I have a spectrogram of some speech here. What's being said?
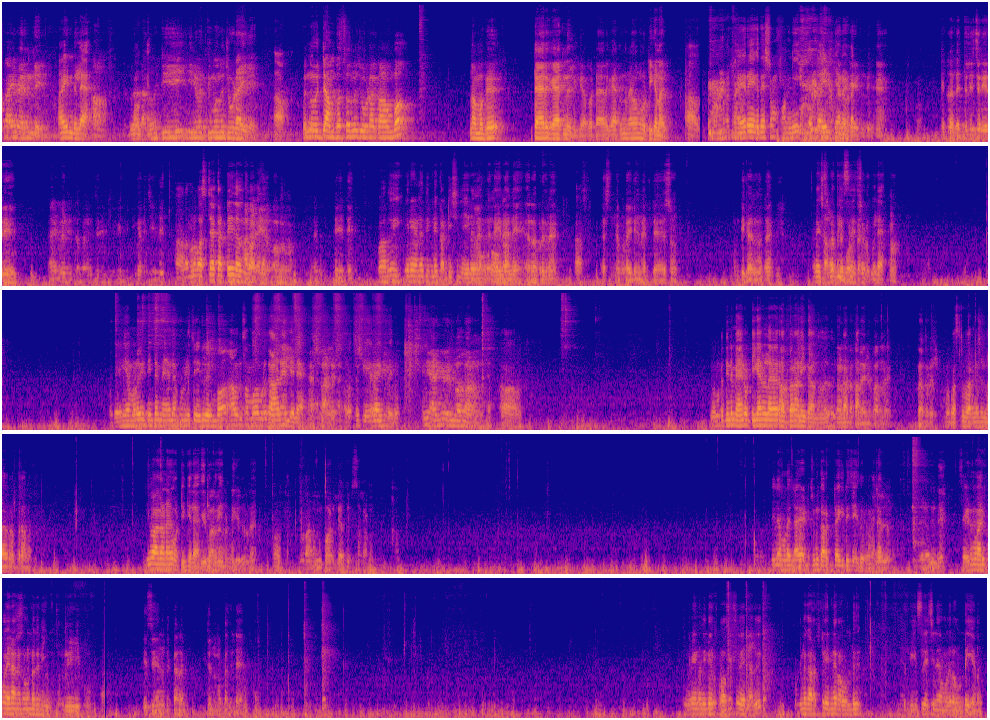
ചൂടായി വരുന്നുണ്ട് ആയിട്ടുണ്ട് അല്ലേ ആ നൂറ്റി ഇരുപത്തിമൂന്ന് ചൂടായില്ലേ? നൂറ്റി അമ്പത്തൊന്ന് ചൂടൊക്കെ ആകുമ്പോ നമുക്ക് ടയർ കയറ്റുന്നിരിക്കുക അപ്പൊ ടയർ കയറ്റുന്ന ഒട്ടിക്കണം. ടയർ ഏകദേശം ഉണങ്ങി ഇതിൽ ചെറിയൊരു നമ്മൾ ഫസ്റ്റ് കട്ട് ചെയ്ത. അപ്പൊ അത് ഇങ്ങനെയാണ് ഇതിന്റെ കണ്ടീഷൻ ചെയ്യുന്നത് നമുക്ക് നോക്കാം. റബ്ബറിങ്ങനെ ആ. നമ്മളതിലിങ്ങനെ ലേശം extra piece വെച്ച് കൊടുക്കും അല്ലേ? ഓക്കെ ഇനി നമ്മൾ ഇതിന്റെ മേലെ ഫുള്ള് ചെയ്ത് വരുമ്പോ ആ ഒരു സംഭവം നമ്മൾ കാണില്ലേ അല്ലേ അതൊക്കെ ക്ലിയർ ആയിട്ട് വരും. ആ. നമ്മുടെ ഇതിന്റെ മേലെ ഒട്ടിക്കാനുള്ള റബ്ബറാണ് ഈ കാണുന്നത്. ഫസ്റ്റ് പറഞ്ഞിട്ടുള്ള റബ്ബറാണ് ഈ ഭാഗമാണ് ഒട്ടിക്കലേ. നമ്മളെല്ലാം അടിച്ചും കറക്റ്റ് ആക്കിയിട്ട് ചെയ്തു കൊടുക്കണം സൈഡ് മാറിപ്പോയാൽ അങ്ങോട്ട് കൊണ്ടൊക്കെ നീങ്ങി. പോകും ഡിസൈൻ കറക്റ്റ് നമുക്കതിന്റെ ഇങ്ങനെയാണ് അതിന്റെ ഒരു പ്രോസസ്സ് വരുന്നത്. ഫുള്ള് കറക്റ്റ് തന്നെ റൗണ്ട് പീസ് വെച്ചിട്ട് നമ്മൾ റൗണ്ട് ചെയ്യണം.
